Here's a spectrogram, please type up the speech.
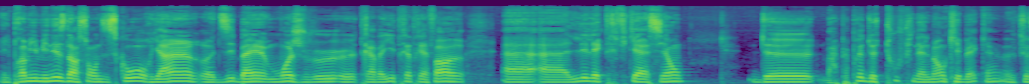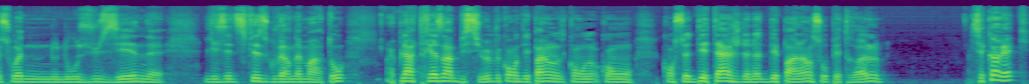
Et le premier ministre, dans son discours hier, a dit ben moi, je veux euh, travailler très, très fort à, l'électrification de ben, à peu près de tout finalement au Québec, hein, que ce soit nos usines, les édifices gouvernementaux un plan très ambitieux, vu qu'on dépense, qu'on se détache de notre dépendance au pétrole. C'est correct.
